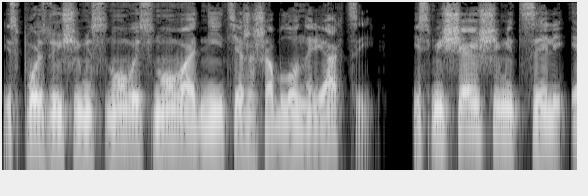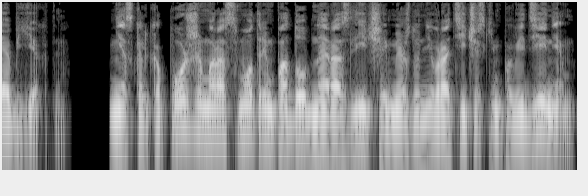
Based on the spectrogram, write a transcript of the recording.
использующими снова и снова одни и те же шаблоны реакций и смещающими цели и объекты. Несколько позже мы рассмотрим подобное различие между невротическим поведением,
